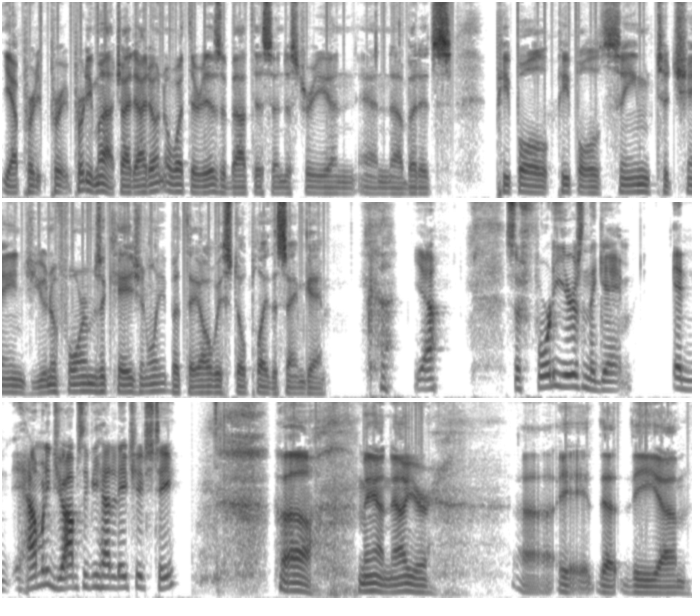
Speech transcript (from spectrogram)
Yeah, pretty pretty, pretty much. I, I don't know what there is about this industry, and and uh, but it's people people seem to change uniforms occasionally, but they always still play the same game. yeah. So 40 years in the game. And how many jobs have you had at HHT? Oh man, now you're uh, the the um,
